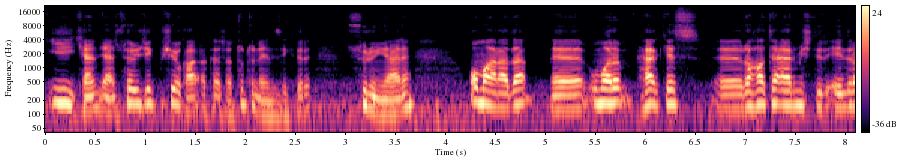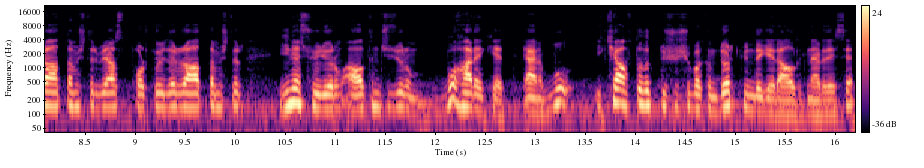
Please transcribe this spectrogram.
iyiyken yani söyleyecek bir şey yok arkadaşlar. Tutun elinizdekileri sürün yani. O manada e, umarım herkes e, rahata ermiştir, eli rahatlamıştır, biraz portföyleri rahatlamıştır. Yine söylüyorum, altını çiziyorum. Bu hareket yani bu iki haftalık düşüşü bakın dört günde geri aldık neredeyse.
